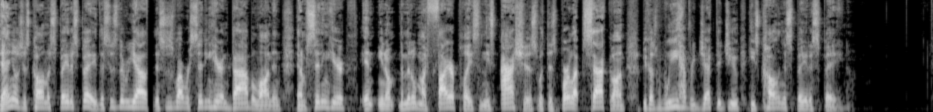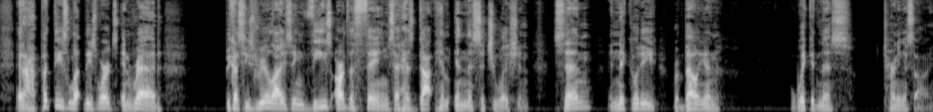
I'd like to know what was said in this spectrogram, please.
Daniel's just calling a spade a spade. This is the reality. This is why we're sitting here in Babylon, and, and I'm sitting here in you know the middle of my fireplace in these ashes with this burlap sack on because we have rejected you. He's calling a spade a spade. And I put these, these words in red because he's realizing these are the things that has got him in this situation sin, iniquity, rebellion, wickedness, turning aside.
